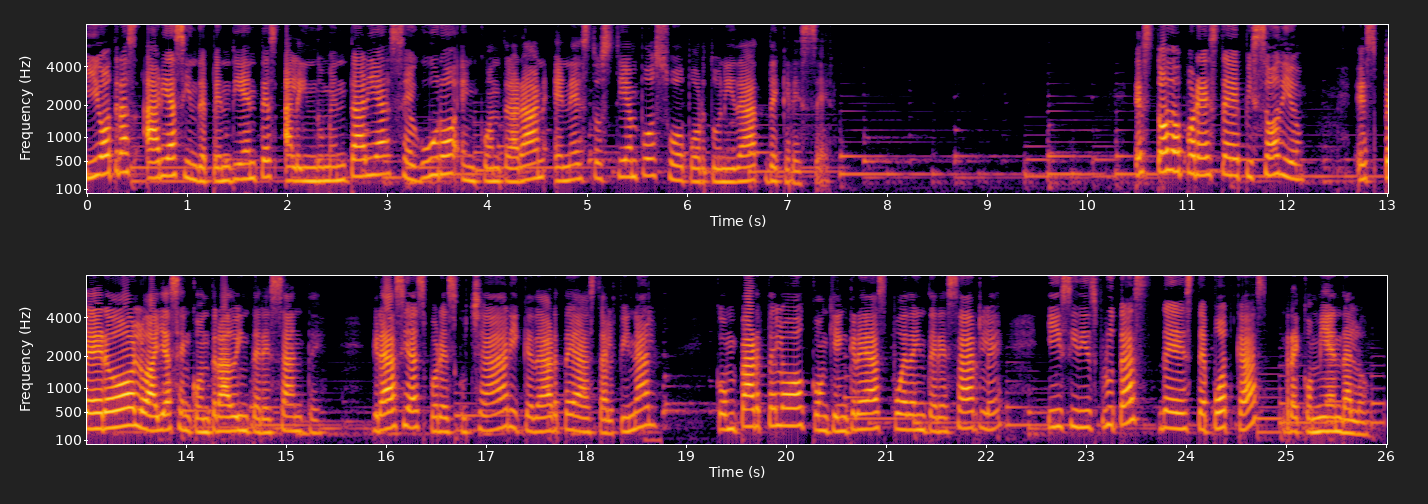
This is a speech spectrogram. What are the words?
y otras áreas independientes a la indumentaria seguro encontrarán en estos tiempos su oportunidad de crecer. Es todo por este episodio. Espero lo hayas encontrado interesante. Gracias por escuchar y quedarte hasta el final. Compártelo con quien creas pueda interesarle y si disfrutas de este podcast, recomiéndalo.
